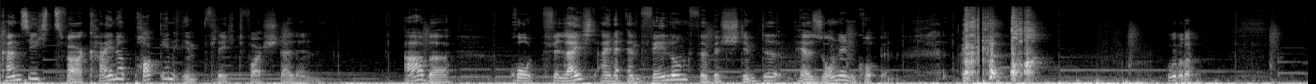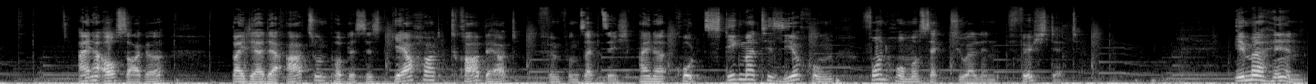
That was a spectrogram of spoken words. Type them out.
kann sich zwar keine Pockenimpfpflicht vorstellen, aber quote, vielleicht eine Empfehlung für bestimmte Personengruppen. Eine Aussage, bei der der Arzt und Publizist Gerhard Trabert, 65, eine quote, Stigmatisierung von Homosexuellen fürchtet. Immerhin,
